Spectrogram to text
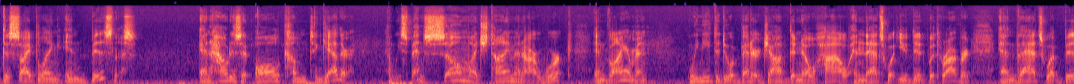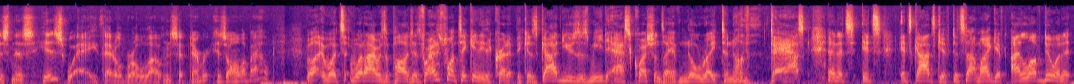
discipling in business and how does it all come together? And we spend so much time in our work environment. We need to do a better job to know how. And that's what you did with Robert. And that's what Business His Way, that'll roll out in September, is all about. Well, what's, what I was apologizing for, I just want to take any of the credit because God uses me to ask questions I have no right to know to ask. And it's it's it's God's gift. It's not my gift. I love doing it.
